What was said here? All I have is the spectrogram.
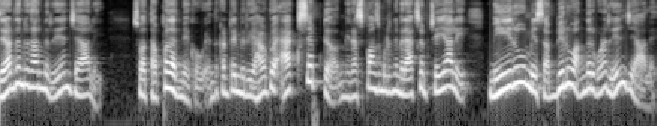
జనార్దన్ రెడ్డి గారు మీరు ఏం చేయాలి? సో తప్పదు అది మీకు. ఎందుకంటే మీరు యూ హ్యావ్ టు యాక్సెప్ట్ మీ రెస్పాన్సిబిలిటీని మీరు యాక్సెప్ట్ చేయాలి. మీరు మీ సభ్యులు అందరూ కూడా రేంజ్ చేయాలి.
